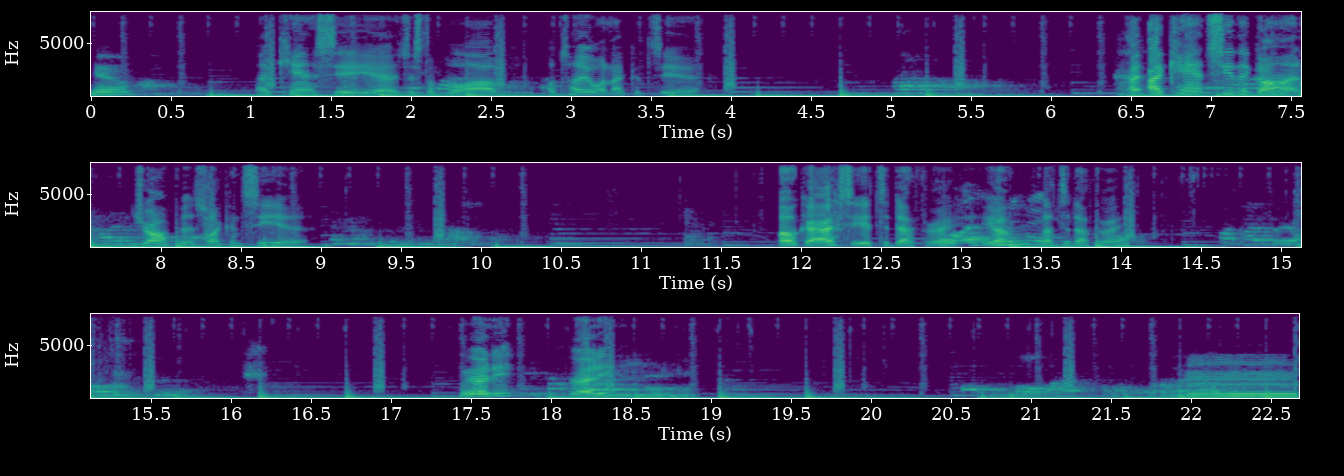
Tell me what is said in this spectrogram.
Yeah. I can't see it yet, it's just a blob. I'll tell you when I can see it. I, I can't see the gun. Drop it so I can see it. Okay, I see it's a death ray. Yep, that's a death ray. Ready? Ready? Mm,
